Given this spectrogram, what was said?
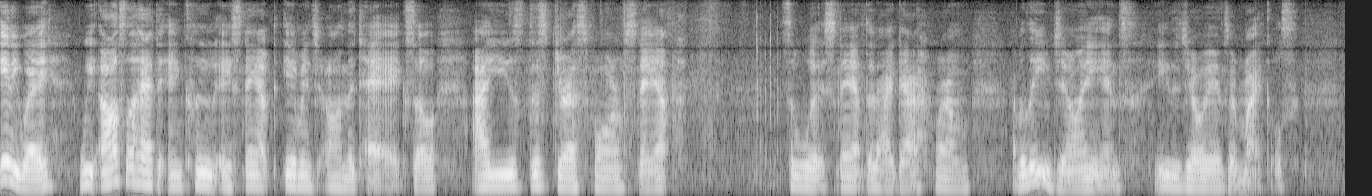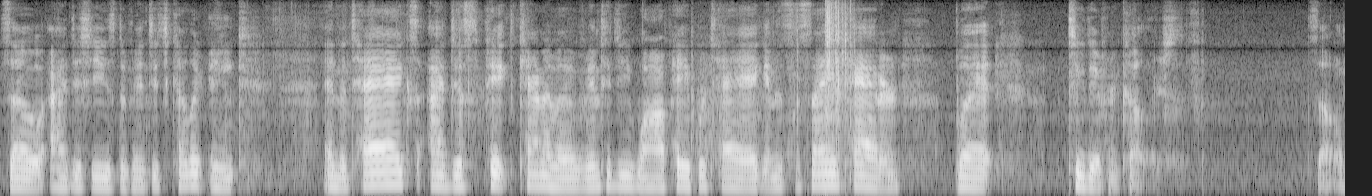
anyway, we also had to include a stamped image on the tag. So I used this dress form stamp. A wood stamp that I got from, I believe, Joann's. Either Joann's or Michael's. So I just used the vintage color ink. And the tags, I just picked kind of a vintagey wallpaper tag. And it's the same pattern, but two different colors. So,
